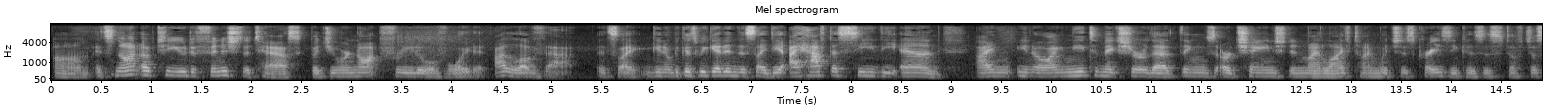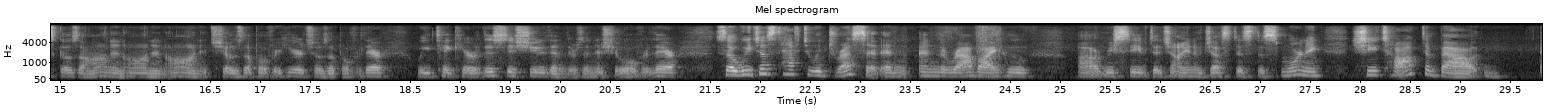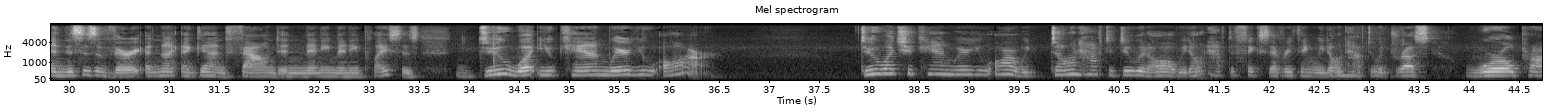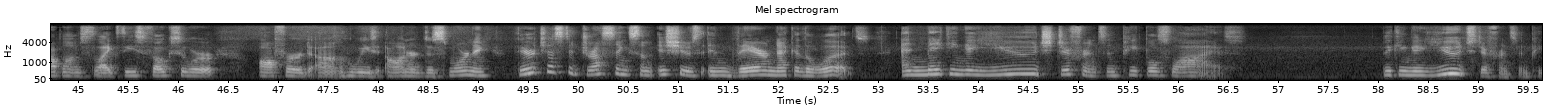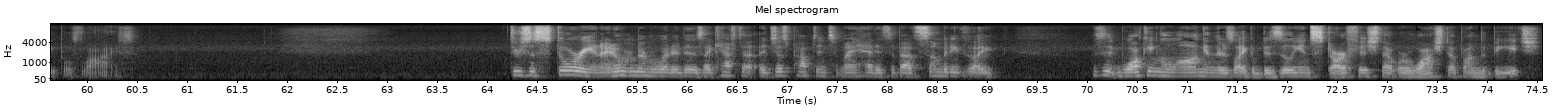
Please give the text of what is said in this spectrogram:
Um, it's not up to you to finish the task, but you are not free to avoid it. I love that. It's like, you know, because we get in this idea, I have to see the end. I, you know, I need to make sure that things are changed in my lifetime, which is crazy because this stuff just goes on and on and on. It shows up over here, it shows up over there. We take care of this issue, then there's an issue over there. So we just have to address it. And, and the rabbi who uh, received a Giant of Justice this morning, she talked about, and this is a very, again, found in many, many places do what you can where you are. Do what you can where you are. We don't have to do it all. We don't have to fix everything. We don't have to address world problems like these folks who were offered, uh, who we honored this morning they're just addressing some issues in their neck of the woods and making a huge difference in people's lives. Making a huge difference in people's lives. There's a story, and I don't remember what it is. I have to. It just popped into my head. It's about somebody like, is it walking along, and there's like a bazillion starfish that were washed up on the beach,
